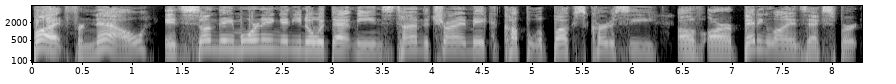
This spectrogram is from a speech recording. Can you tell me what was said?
But for now, it's Sunday morning, and you know what that means. Time to try and make a couple of bucks courtesy of our betting lines expert,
